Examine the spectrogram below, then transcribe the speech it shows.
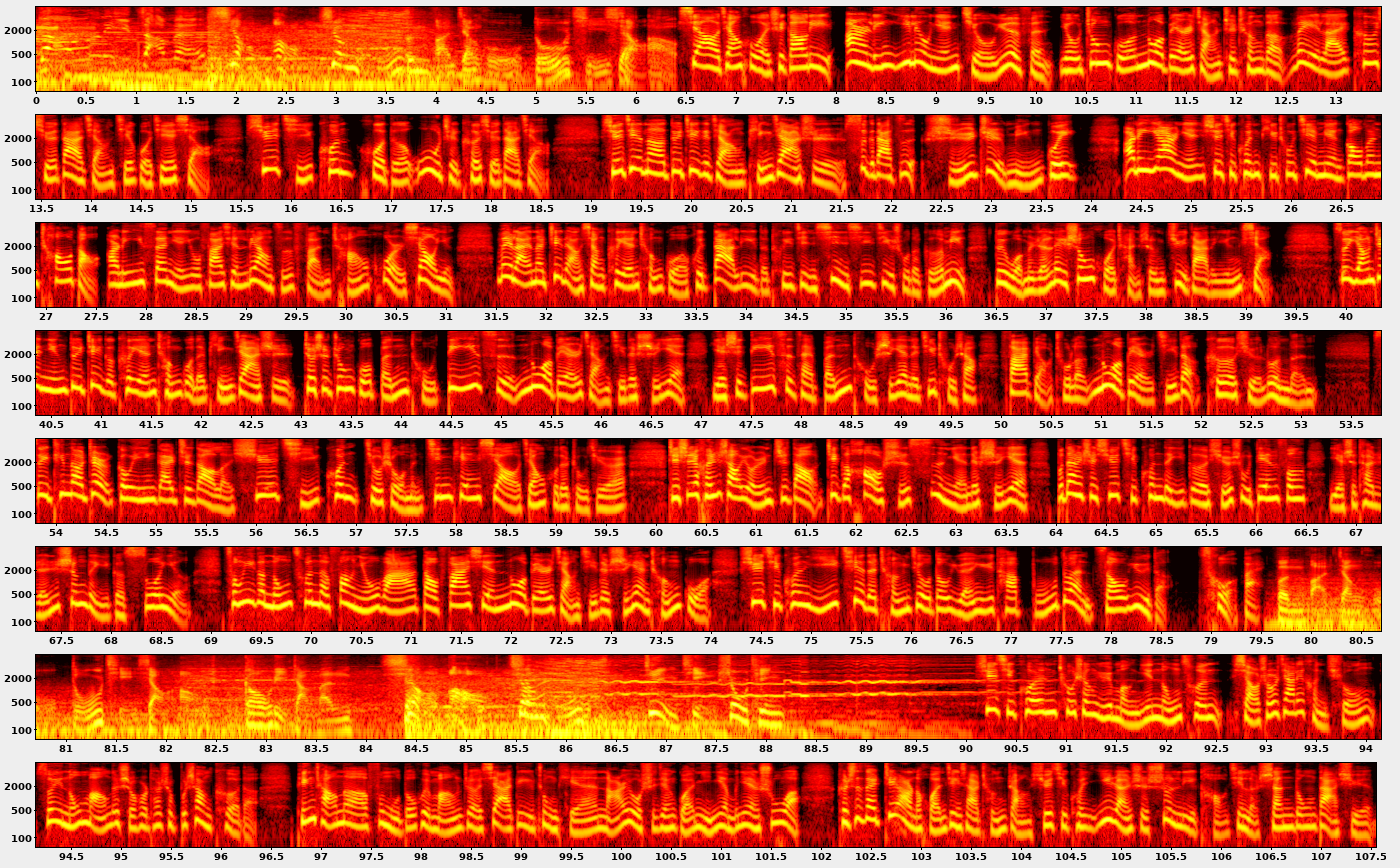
高丽掌门笑傲江湖，恩返江湖，独骑笑傲。笑傲江湖，我是高丽。二零一六年九月份，有中国诺贝尔奖之称的未来科学大奖结果揭晓，薛其坤获得物质科学大奖。学界呢对这个奖评价是四个大字：实至名归。二零一二年，薛其坤提出界面高温超导；二零一三年又发现量子反常霍尔效应。未来呢，这两项科研成果会大力的推进信息技术的革命，对我们人类生活产生巨大的影响。所以，杨振宁对这个科研成果的评价是：这是中国本土第一次诺贝尔奖级的实验，也是第一次在本土实验的基础上发表出了诺贝尔级的科学论文。所以听到这儿，各位应该知道了，薛其坤就是我们今天《笑傲江湖》的主角。只是很少有人知道，这个耗时四年的实验，不但是薛其坤的一个学术巅峰，也是他人生的一个缩影。从一个农村的放牛娃，到发现诺贝尔奖级的实验成果，薛其坤一切的成就都源于他不断遭遇的挫败。纷繁江湖，独起笑傲。高丽掌门笑傲江湖，敬请收听。薛其坤出生于蒙阴农村，小时候家里很穷，所以农忙的时候他是不上课的。平常呢，父母都会忙着下地种田，哪有时间管你念不念书啊？可是，在这样的环境下成长，薛其坤依然是顺利考进了山东大学。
